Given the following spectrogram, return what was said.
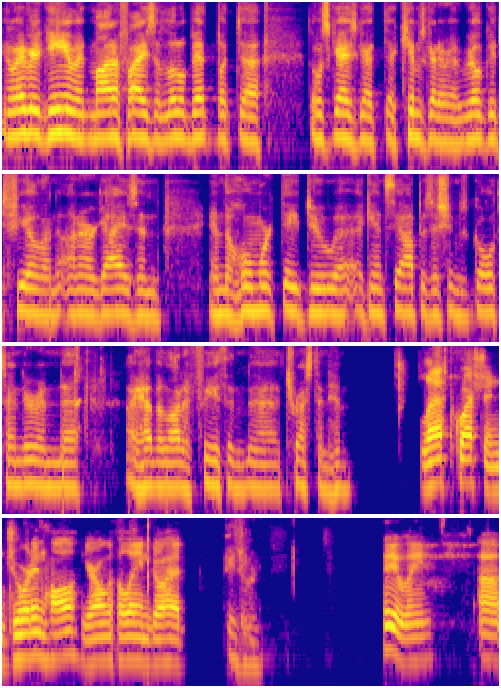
You know every game it modifies a little bit, but uh, those guys got uh, Kim's got a, real good feel on on our guys and and the homework they do uh, against the opposition's goaltender. And uh, I have a lot of faith and uh, trust in him. Last question. Jordan Hall, you're on with Alain. Go ahead. Adrian. Hey Alain, Uh,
